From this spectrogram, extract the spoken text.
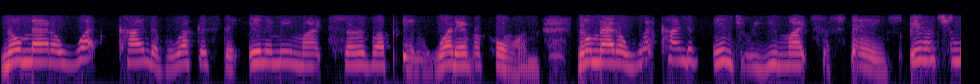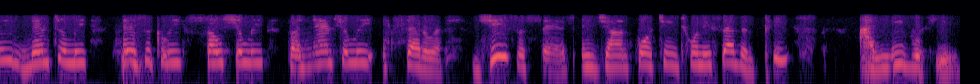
No matter what kind of ruckus the enemy might serve up in whatever form, no matter what kind of injury you might sustain, spiritually, mentally, physically, socially, financially, etc. Jesus says in John 14, 27, Peace I leave with you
